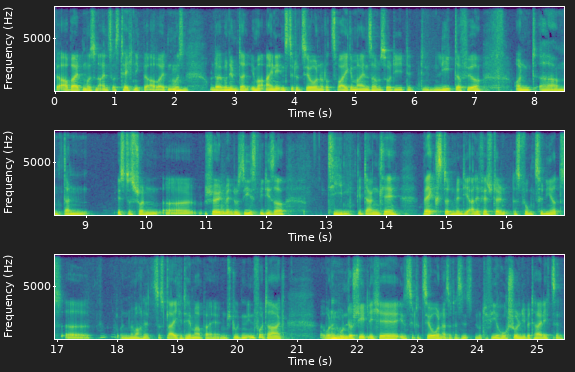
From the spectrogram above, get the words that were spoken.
bearbeiten muss und eins, was Technik bearbeiten mhm. muss. Und da übernimmt dann immer eine Institution oder zwei gemeinsam so die, die den Lead dafür. Und ähm, dann ist es schon äh, schön, wenn du siehst, wie dieser Teamgedanke wächst und wenn die alle feststellen, das funktioniert. Äh, und wir machen jetzt das gleiche Thema beim Studieninfotag wo dann unterschiedliche Institutionen, also das sind nur die vier Hochschulen, die beteiligt sind,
